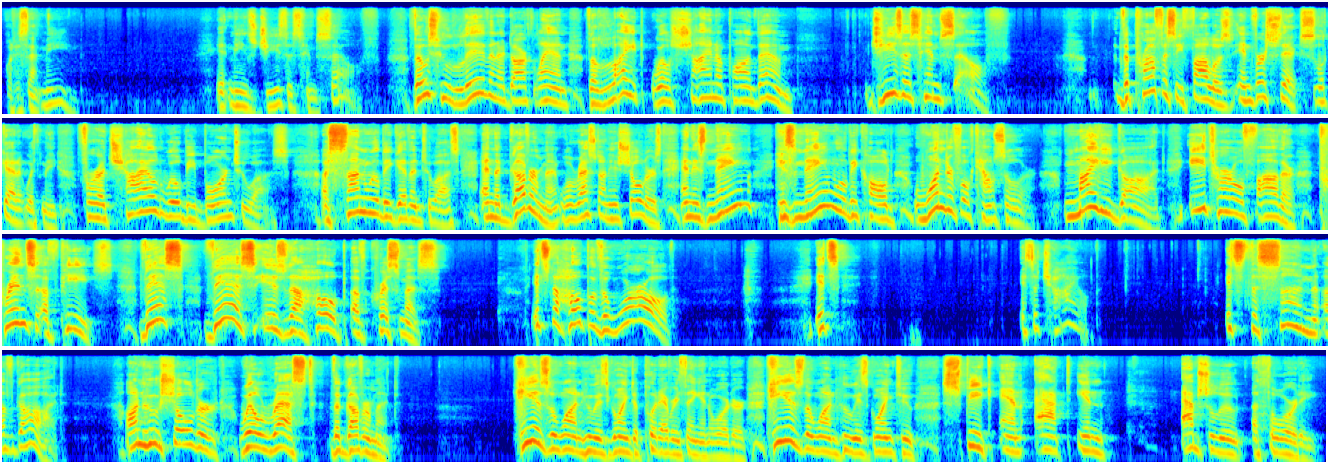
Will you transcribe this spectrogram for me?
What does that mean? It means Jesus himself. Those who live in a dark land, the light will shine upon them. Jesus himself. The prophecy follows in verse 6. Look at it with me. For a child will be born to us a son will be given to us, and the government will rest on his shoulders. And his name, his name will be called Wonderful Counselor, Mighty God, Eternal Father, Prince of Peace. This, this is the hope of Christmas. It's the hope of the world. It's, it's a child. It's the Son of God on whose shoulder will rest the government. He is the one who is going to put everything in order. He is the one who is going to speak and act in absolute authority.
